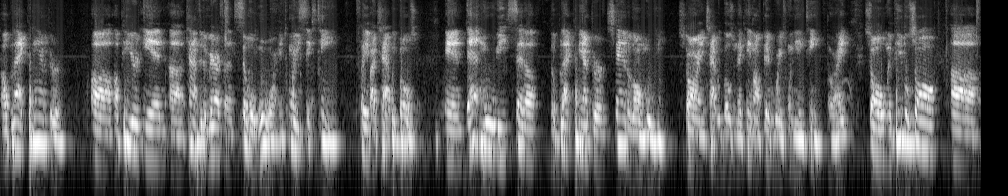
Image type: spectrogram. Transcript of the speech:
of Black Panther uh, appeared in uh, Captain America Civil War in 2016, played by Chadwick Boseman. And that movie set up the Black Panther standalone movie starring Chadwick Boseman that came out February 2018, all right? So when people saw uh,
